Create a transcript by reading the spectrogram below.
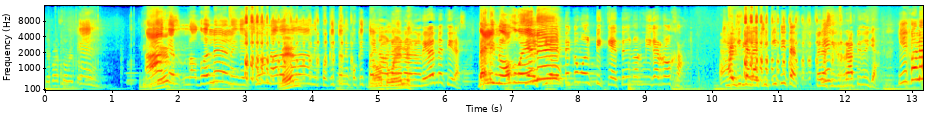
¿Qué pasó, Beto? ¿Qué? Ah, que no duele la inyección, nada, ¿Ven? nada, ni poquito, ni poquito. No No, no, duele. no, no, digas mentiras. Beli, no Se duele. siente como el piquete de una hormiga roja. Chiquita, las chiquititas, pero así rápido y ya. Híjole,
